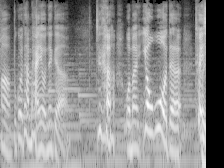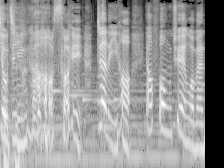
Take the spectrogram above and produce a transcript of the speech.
啊，不过他们还有那个这个我们优渥的退休金，所以这里哈、要奉劝我们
